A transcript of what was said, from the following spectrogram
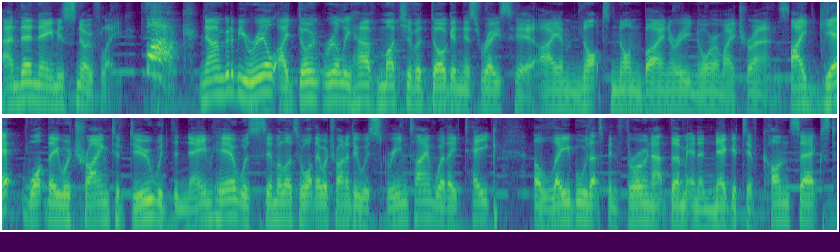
And their name is Snowflake. Fuck! Now, I'm gonna be real, I don't really have much of a dog in this race here. I am not non-binary, nor am I trans. I get what they were trying to do with the name here was similar to what they were trying to do with screen time, where they take a label that's been thrown at them in a negative context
